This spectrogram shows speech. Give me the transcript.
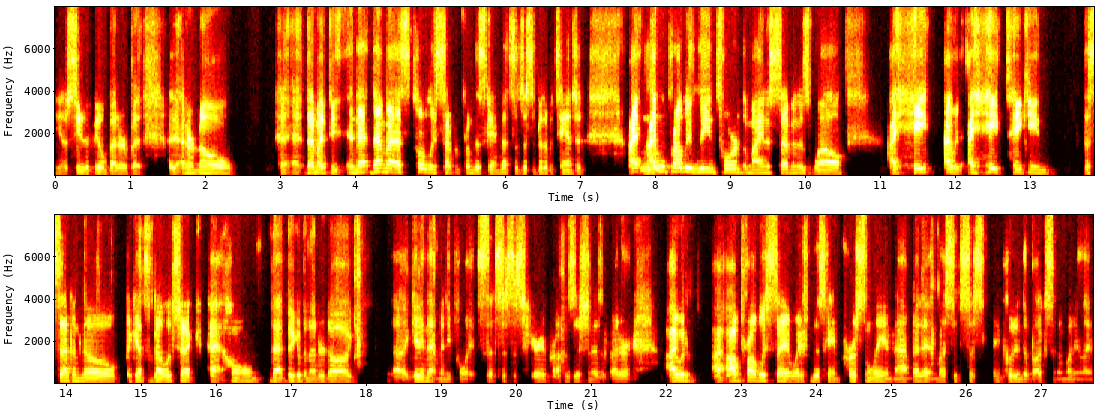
you know see the field better. But I, I don't know that might be and that that might, that's totally separate from this game. That's just a bit of a tangent. I mm-hmm. I will probably lean toward the minus seven as well. I hate I would I hate taking the seven though against Belichick at home that big of an underdog uh, getting that many points. That's just a scary proposition as a bettor. I would I, will probably stay away from this game personally and not bet it unless it's just including the Bucs in a money line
